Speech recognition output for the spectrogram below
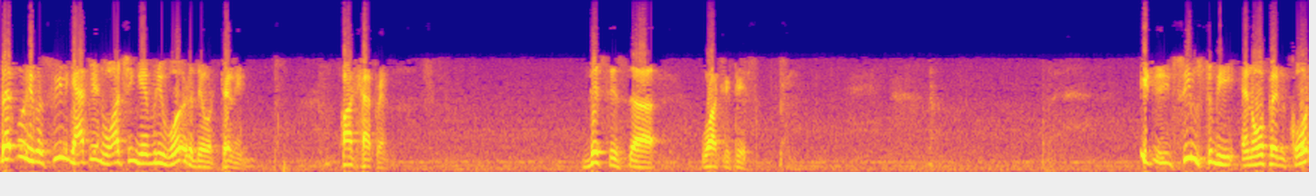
Therefore he was feeling happy and watching every word they were telling. What happened? This is uh, what it is. It, it seems to be an open court.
